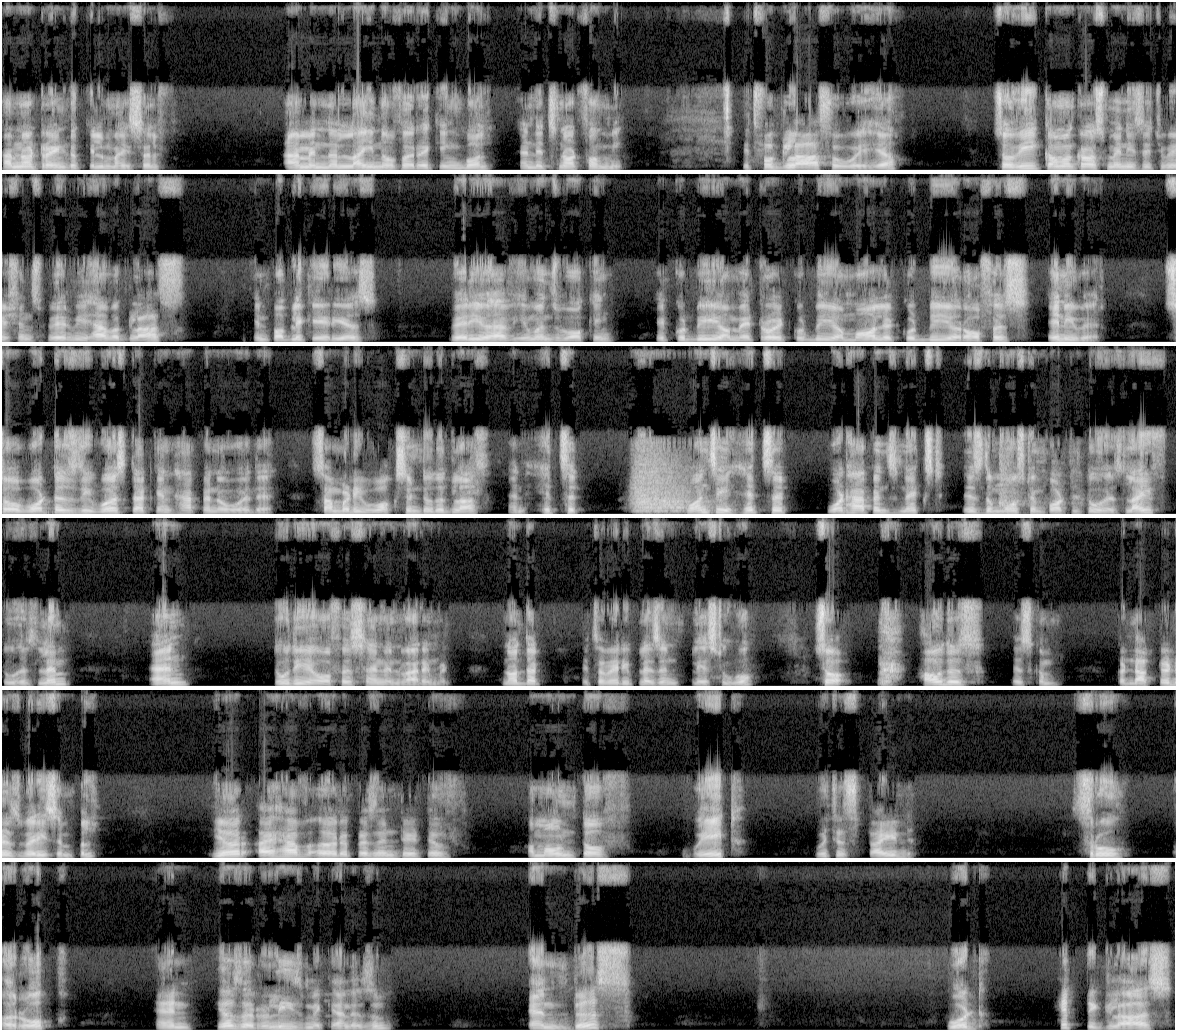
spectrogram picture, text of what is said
I'm not trying to kill myself. I'm in the line of a wrecking ball and it's not for me. It's for glass over here. So we come across many situations where we have a glass in public areas where you have humans walking. It could be your metro, it could be your mall, it could be your office, anywhere. So what is the worst that can happen over there? Somebody walks into the glass and hits it. Once he hits it, what happens next is the most important to his life, to his limb, and to the office and environment. Not that it's a very pleasant place to go. So how this is conducted is very simple. Here I have a representative amount of weight which is tied through a rope and here's a release mechanism and this would hit the glass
